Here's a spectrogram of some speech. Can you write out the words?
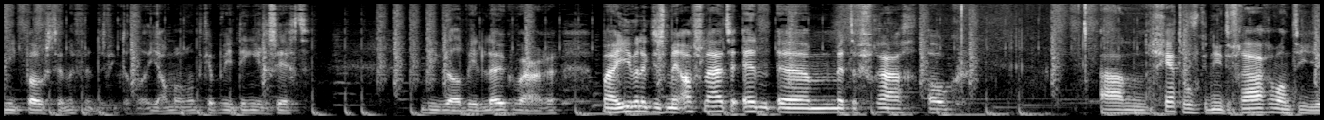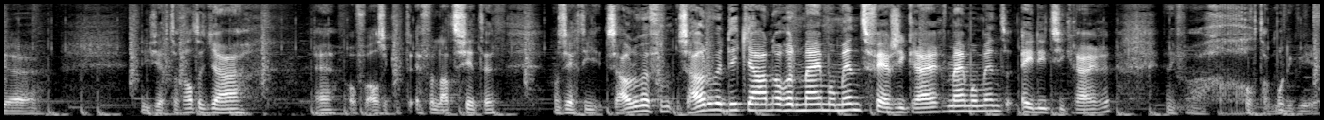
niet posten. En dat vind, dat vind ik toch wel jammer, want ik heb weer dingen gezegd die wel weer leuk waren. Maar hier wil ik dus mee afsluiten. En um, met de vraag ook aan Gert hoef ik het niet te vragen, want die, die zegt toch altijd ja. Of als ik het even laat zitten, dan zegt hij: zouden we, van, zouden we dit jaar nog een Mijn Moment versie krijgen? Mijn Moment editie krijgen? En ik van: oh god, dan moet ik weer.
